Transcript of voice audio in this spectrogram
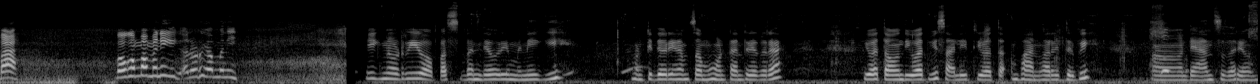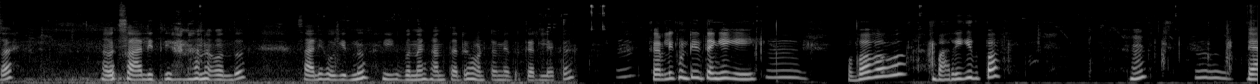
ಬಾ. ಹೋಗಮ್ಮ ಮನಿಗೆ ನೋಡ್ರಿ ಮನಿ. ಈಗ ನೋಡ್ರಿ ವಾಪಸ್ ಬಂದೇವ್ರಿ ಮನೆಗೆ. ಹೊಂಟಿದ್ದೇವ್ರಿ ನಮ್ಮ ಸಮೂಹ ಹೊಂಟನ್ರಿ ಅದರ. ಇವತ್ತು ಅವ್ನು ಇವತ್ತು ಭೀ ಸಾಲಿತ್ರಿ ಇವತ್ತು. ಭಾನುವಾರ ಇದ್ರು ಭೀ ಡ್ಯಾನ್ಸ್ ಅದ ರೀ ಒಂದು ಅದಕ್ಕೆ ಸಾಲಿ ಇತ್ರಿ ನಾನು ಒಂದು. ಸಾಲಿ ಹೋಗಿದ್ನು. ಈಗ ಬಂದಂಗೆ ಅಂತಾರೆ ಹೊಂಟನ ಅದ್ರ ಕರ್ಲಿಕ್ಕ. ಕರ್ಲಿ ಹೊಂಟಿದ್ದು ತಂಗಿಗೆ? ಅಬ್ಬಾ ಬಾ ಬಾರಿಗಿದಪ್ಪ ಹ್ಞೂ ಡ್ಯಾ,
